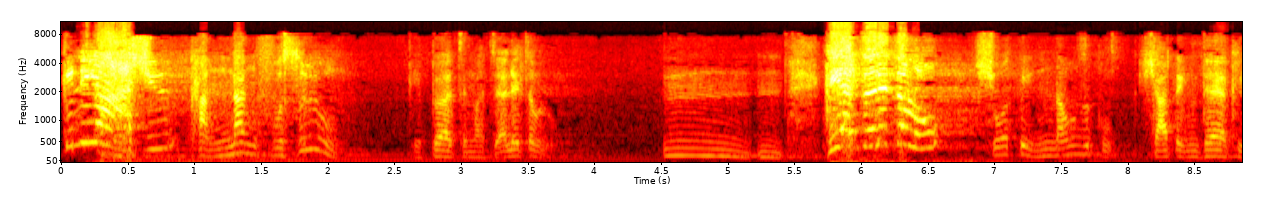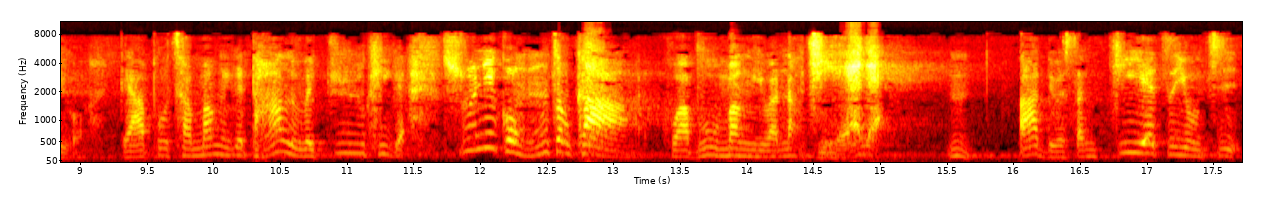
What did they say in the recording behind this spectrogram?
给你阿叔看南扶手，你不要这么这里走路。嗯嗯，给他这里走路，学顶脑子过，下顶台去个，给阿布才忙一个大路的主去的，说你工作卡，可阿布忙一碗拿钱的。嗯，阿头上节制有几，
